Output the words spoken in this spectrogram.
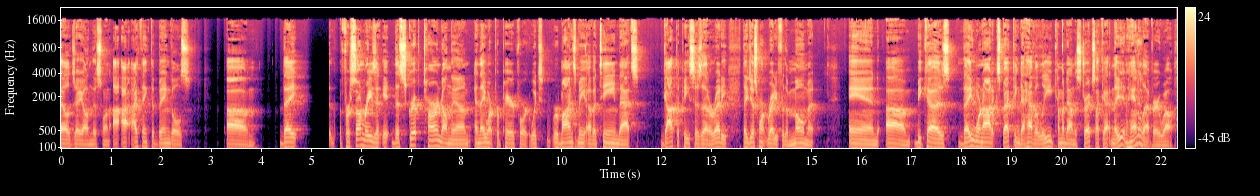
LJ on this one. I, I, I think the Bengals, um, they, for some reason, it, the script turned on them and they weren't prepared for it, which reminds me of a team that's got the pieces that are ready. They just weren't ready for the moment. And um, because they were not expecting to have a lead coming down the stretch like that, and they didn't handle that very well.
